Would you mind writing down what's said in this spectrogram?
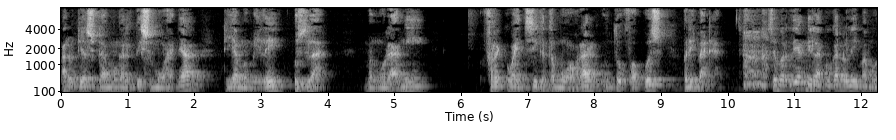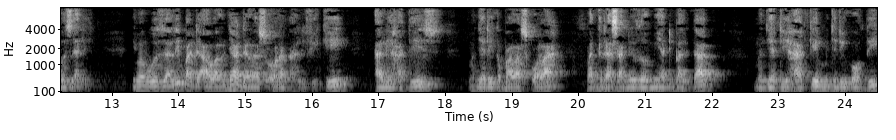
kalau dia sudah mengerti semuanya, dia memilih uzlah, mengurangi frekuensi ketemu orang untuk fokus beribadah. Seperti yang dilakukan oleh Imam Ghazali. Imam Ghazali pada awalnya adalah seorang ahli fikih, ahli hadis, menjadi kepala sekolah Madrasah Nizamiyah di Baghdad, menjadi hakim, menjadi kodi,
